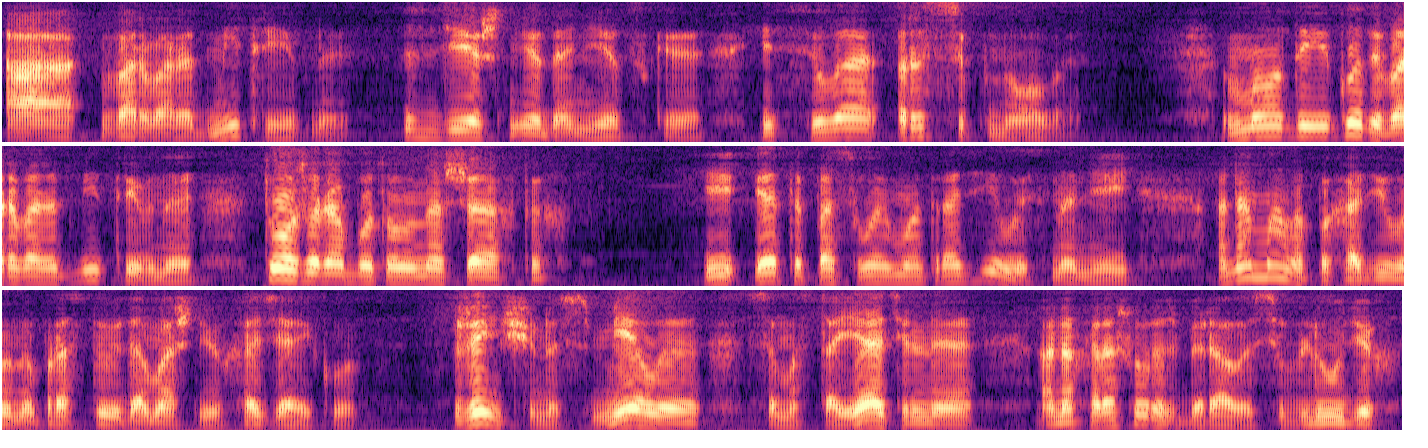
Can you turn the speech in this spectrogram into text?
а Варвара Дмитриевна — здешняя, донецкая, из села Рассыпного. В молодые годы Варвара Дмитриевна тоже работала на шахтах, и это по-своему отразилось на ней — она мало походила на простую домашнюю хозяйку. Женщина смелая, самостоятельная, она хорошо разбиралась в людях.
